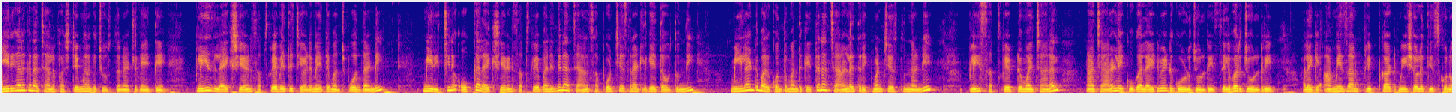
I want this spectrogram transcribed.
మీరు కనుక నా ఛానల్ ఫస్ట్ టైం కనుక చూస్తున్నట్లయితే please like share and subscribe అయితే చేయడం అయితే మర్చిపోద్దండి మీరు ఇచ్చిన ఒక్క లైక్ షేర్ అండ్ సబ్స్క్రైబ్ అనేది నా ఛానల్ సపోర్ట్ చేసినట్లయితే అవుతుంది. మీలాంటి మరికొంతమందికి అయితే నా ఛానల్ అయితే రికమెండ్ చేస్తుందండి. Please subscribe to my channel. నా ఛానల్ ఎక్కువగా light weight gold jewellery silver jewellery అలాగే అమెజాన్ ఫ్లిప్కార్ట్ మీషోలో తీసుకున్న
